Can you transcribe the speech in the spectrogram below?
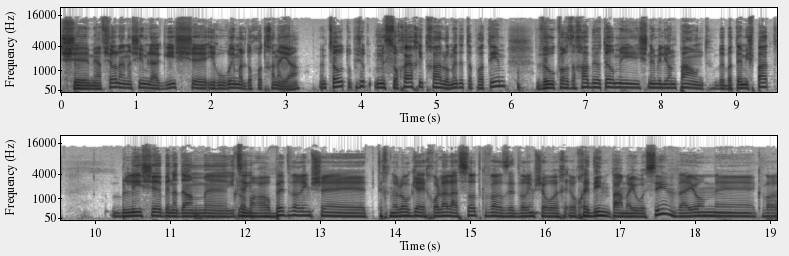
שמאפשר לאנשים להגיש אה, ערעורים על דוחות חנייה. באמצעות, הוא פשוט משוחח איתך, לומד את הפרטים, והוא כבר זכה ביותר משני מיליון פאונד בבתי משפט. בלי שבן אדם אה, ייצג. כלומר, הרבה דברים שטכנולוגיה יכולה לעשות כבר, זה דברים שעורכי דין פעם היו עושים, והיום אה, כבר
